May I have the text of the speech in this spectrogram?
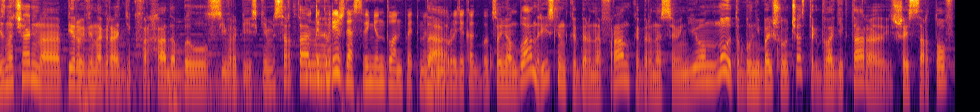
изначально первый виноградник Фархада был с европейскими сортами. Ну, ты говоришь, да, Савиньон Блан, поэтому да. вроде как бы... Савиньон Блан, Рислинг, Каберне Фран, Каберне Савиньон. Ну, это был небольшой участок, 2 гектара, 6 сортов.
